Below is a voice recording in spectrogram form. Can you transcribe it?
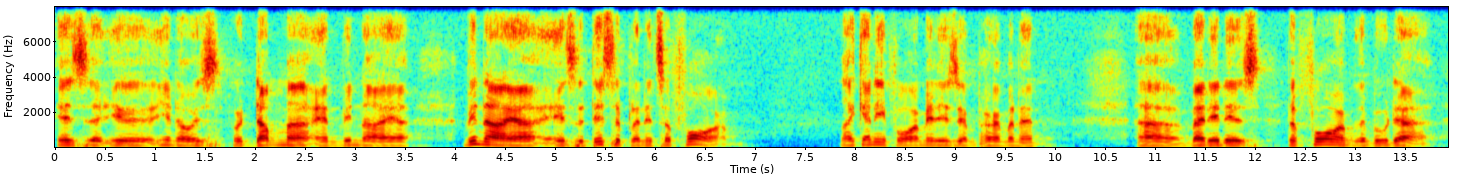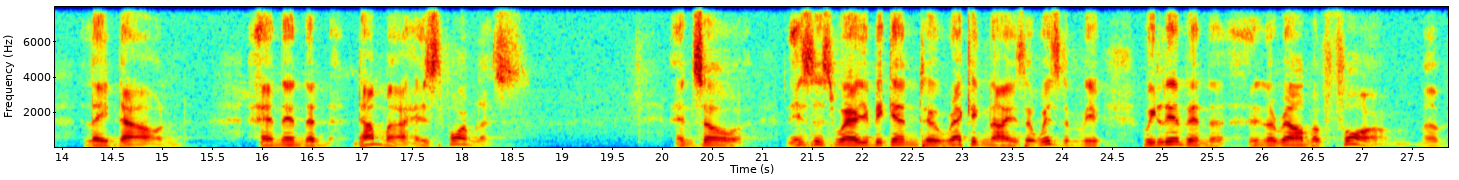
is that you, you know is for Dhamma and Vinaya. Vinaya is the discipline; it's a form. Like any form, it is impermanent, uh, but it is the form the Buddha laid down, and then the Dhamma is formless. And so this is where you begin to recognize the wisdom. We, we live in the, in the realm of form, of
